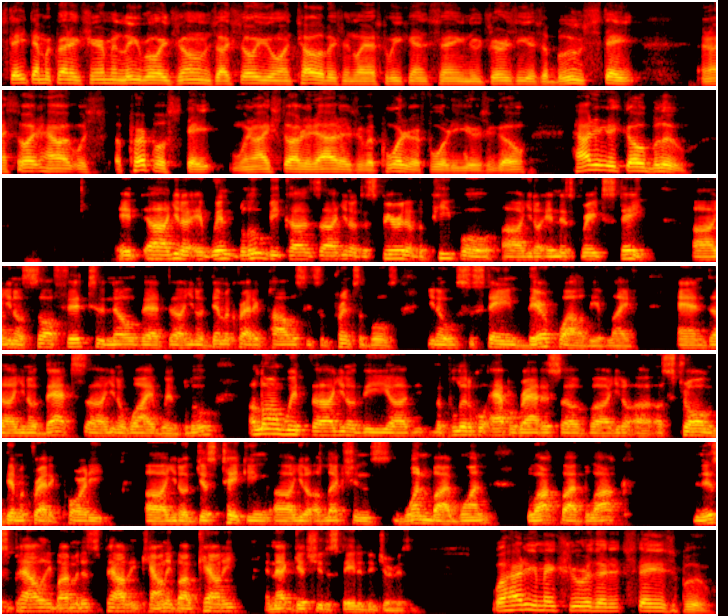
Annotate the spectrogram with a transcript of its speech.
State Democratic Chairman Leroy Jones, I saw you on television last weekend saying New Jersey is a blue state. And I thought how it was a purple state when I started out as a reporter 40 years ago. How did it go blue? It, uh, you know, it went blue because, uh, you know, the spirit of the people, uh, you know, in this great state, uh, you know, saw fit to know that, uh, you know, democratic policies and principles, you know, sustain their quality of life. And, uh, you know, that's, uh, you know, why it went blue, along with, uh, you know, the, uh, the political apparatus of, you know, a, a, strong Democratic Party, you know, just taking, you know, elections one by one, block by block, municipality by municipality, county by county, and that gets you the state of New Jersey. Well, how do you make sure that it stays blue?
